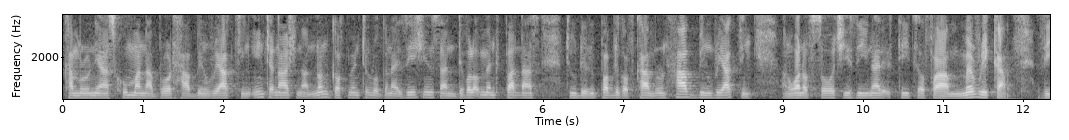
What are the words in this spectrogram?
Cameroonians home and abroad have been reacting. International non-governmental organizations and development partners to the Republic of Cameroon have been reacting, and one of such is the United States of America. The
